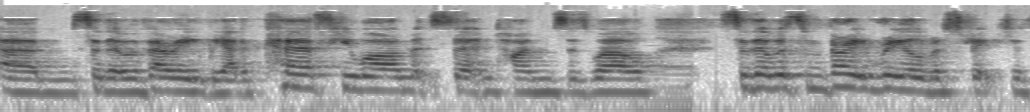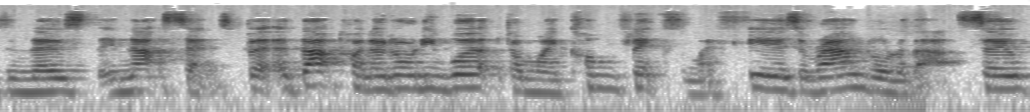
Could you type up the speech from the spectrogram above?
Um, so there were very, we had a curfew on at certain times as well. So there were some very real restrictions in those, in that sense. But at that point, I'd already worked on my conflicts and my fears around all of that. So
